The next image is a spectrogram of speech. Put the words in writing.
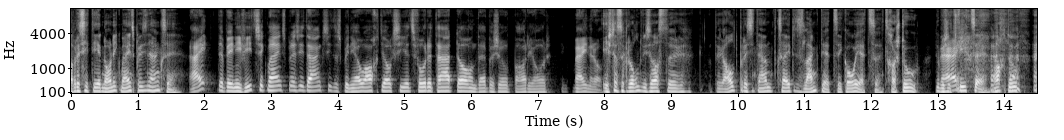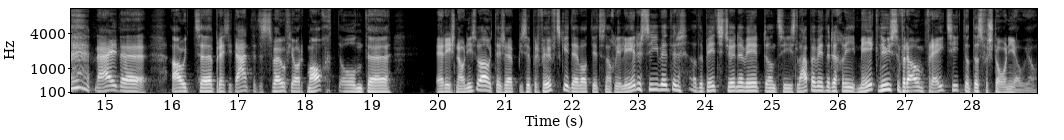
Aber seid ihr noch nicht Gemeindepräsident gewesen? Nein, da bin ich Vize-Gemeindepräsident Das bin ich auch acht Jahre jetzt vorher da und eben schon ein paar Jahre im Gemeinderat. Ist das ein Grund, wieso der, der Altpräsident gesagt hat, es längt jetzt, ich gehe jetzt, jetzt kannst du. Du bist Nein. jetzt Vize, mach du. Nein, der alte Präsident hat das zwölf Jahre gemacht und äh, er ist noch nicht so alt, er ist etwas über 50, der will jetzt noch ein bisschen Lehrer sein wieder, oder ein bisschen schöner wird und sein Leben wieder ein bisschen mehr geniessen, vor allem Freizeit und das verstehe ich auch, ja.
